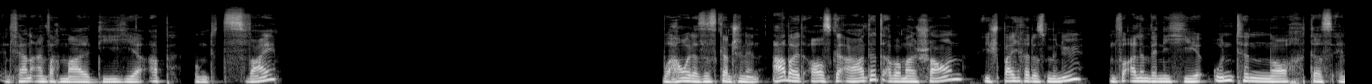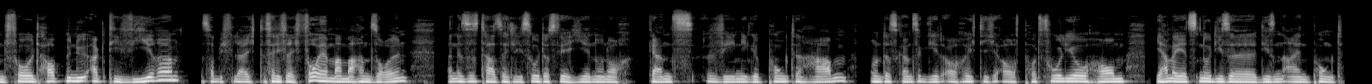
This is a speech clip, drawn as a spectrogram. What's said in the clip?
entferne einfach mal die hier ab Punkt 2 Wow, das ist ganz schön in Arbeit ausgeartet, aber mal schauen. Ich speichere das Menü und vor allem, wenn ich hier unten noch das Enfold Hauptmenü aktiviere, das habe ich vielleicht, das hätte ich vielleicht vorher mal machen sollen, dann ist es tatsächlich so, dass wir hier nur noch ganz wenige Punkte haben und das Ganze geht auch richtig auf Portfolio, Home. Hier haben wir jetzt nur diese, diesen einen Punkt.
